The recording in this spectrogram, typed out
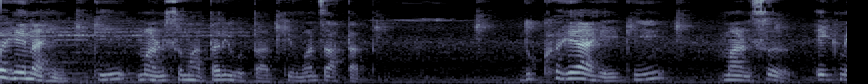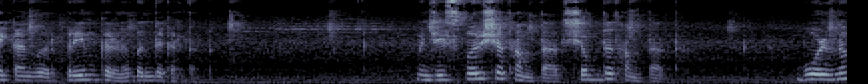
हे नाही की माणसं म्हातारी होतात किंवा जातात. दुःख हे आहे की माणसं एकमेकांवर प्रेम करणं बंद करतात. म्हणजे स्पर्श थांबतात शब्द थांबतात. बोलणं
